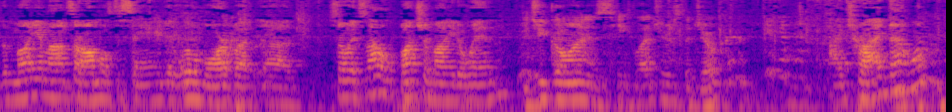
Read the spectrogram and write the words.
the money amounts are almost the same. You get a little more, but uh, so it's not a bunch of money to win. Did you go on as Heath Ledger's The Joker? I tried that one.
